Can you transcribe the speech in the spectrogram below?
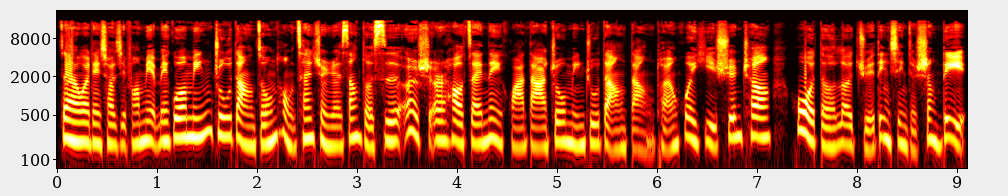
在外电消息方面，美国民主党总统参选人桑德斯二十二号在内华达州民主党党团会议宣称获得了决定性的胜利，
